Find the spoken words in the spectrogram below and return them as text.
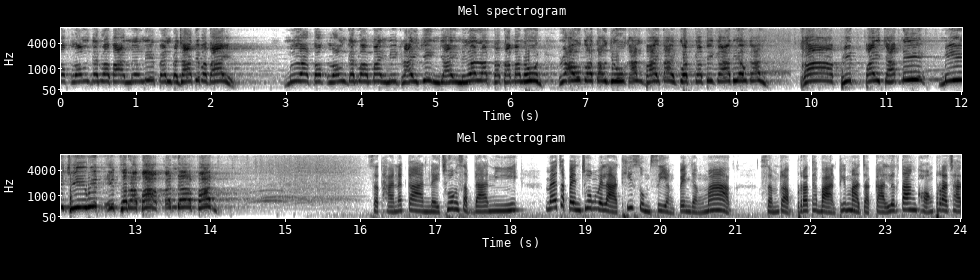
ตกลงกันว่าบ้านเมืองนี้เป็นประชาธิปไตย เมื่อตกลงกันว่าไม่มีใครยิ่งใหญ่เหนือรัฐธรรมนูญ เราก็ต้องอยู่กันภายใต้กฎกติกาเดียวกัน ถ้าผิดไปจากนี้มีชีวิตอิสรภาพเป็นเดิมพัน สถานการณ์ในช่วงสัปดาห์นี้ แม้จะเป็นช่วงเวลาที่สุ่มเสี่ยงเป็นอย่างมากสำหรับรัฐบาลที่มาจากการเลือกตั้งของประชา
